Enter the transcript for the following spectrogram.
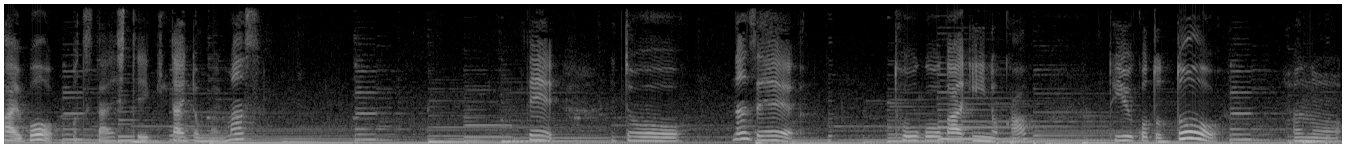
なりの考えをお伝えしていきたいと思います。でえっとなぜ統合がいいのかっていうこととあの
